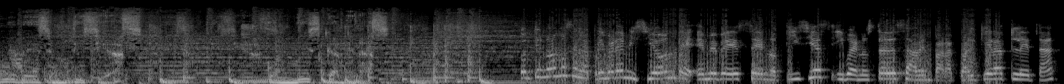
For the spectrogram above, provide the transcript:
MBS Noticias con Luis Cárdenas. Continuamos en la primera emisión de MBS Noticias y bueno, ustedes saben, para cualquier atleta,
